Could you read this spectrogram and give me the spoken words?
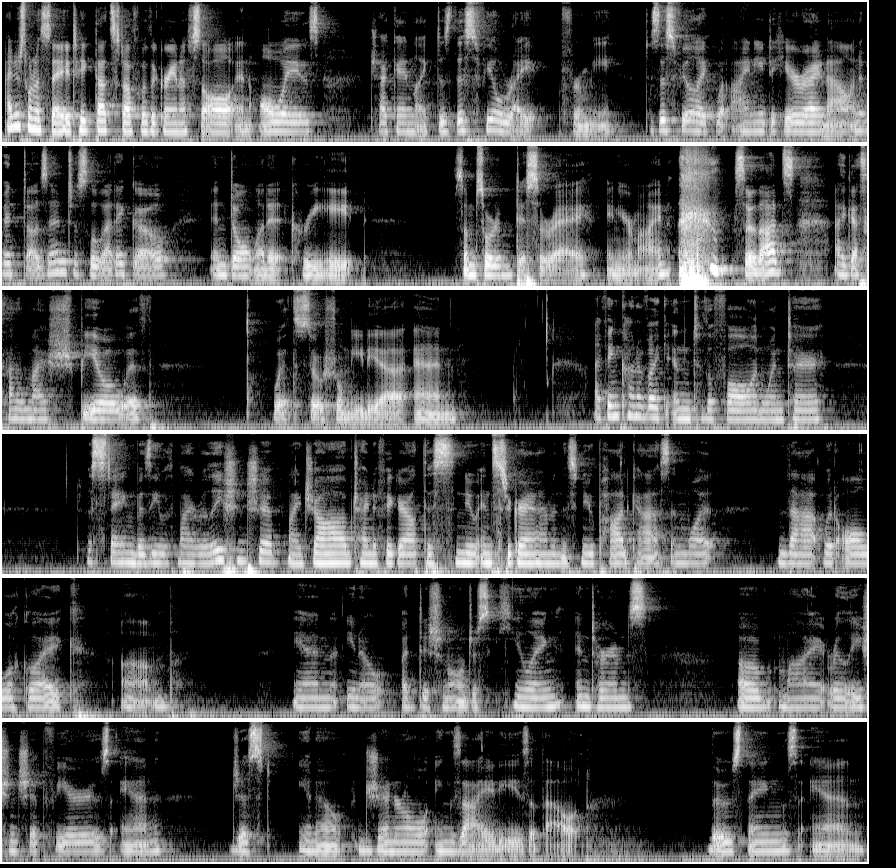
I just want to say take that stuff with a grain of salt and always check in like, does this feel right for me? Does this feel like what I need to hear right now? And if it doesn't, just let it go and don't let it create some sort of disarray in your mind. so that's I guess kind of my spiel with with social media and I think kind of like into the fall and winter just staying busy with my relationship, my job, trying to figure out this new Instagram and this new podcast and what that would all look like. Um, and, you know, additional just healing in terms of my relationship fears and just, you know, general anxieties about those things and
